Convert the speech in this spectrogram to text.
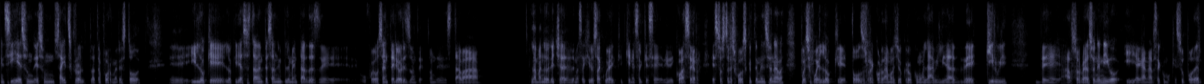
En sí es un, es un side-scroll plataformer, es todo. Eh, y lo que, lo que ya se estaba empezando a implementar desde juegos anteriores donde, donde estaba la mano derecha de Masahiro Sakurai, que, quien es el que se dedicó a hacer estos tres juegos que te mencionaba, pues fue lo que todos recordamos, yo creo, como la habilidad de Kirby de absorber a su enemigo y ganarse como que su poder,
